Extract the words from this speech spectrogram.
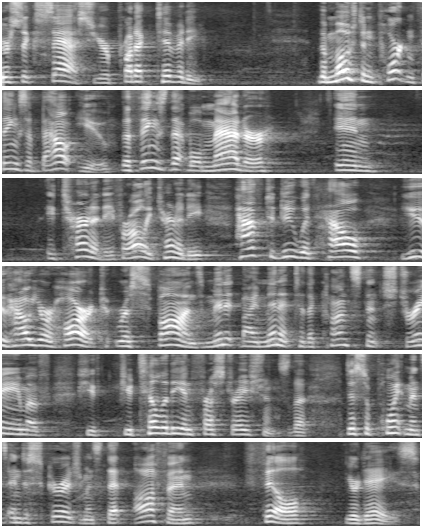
your success, your productivity. The most important things about you, the things that will matter in eternity, for all eternity, have to do with how you, how your heart responds minute by minute to the constant stream of futility and frustrations, the disappointments and discouragements that often fill your days.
